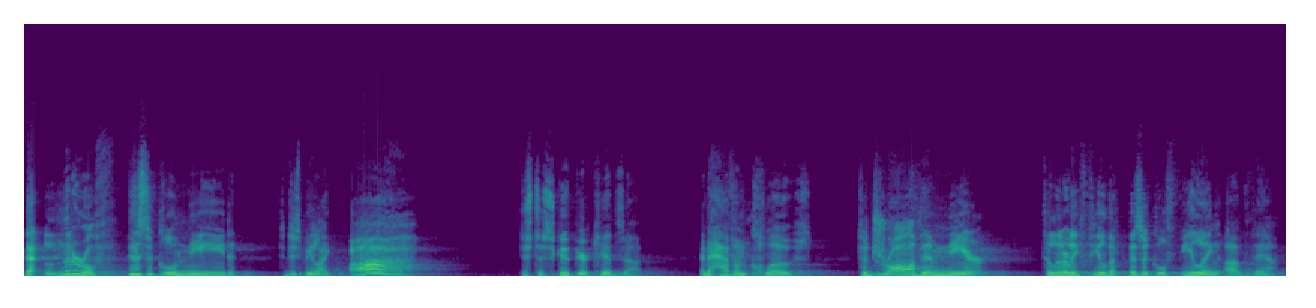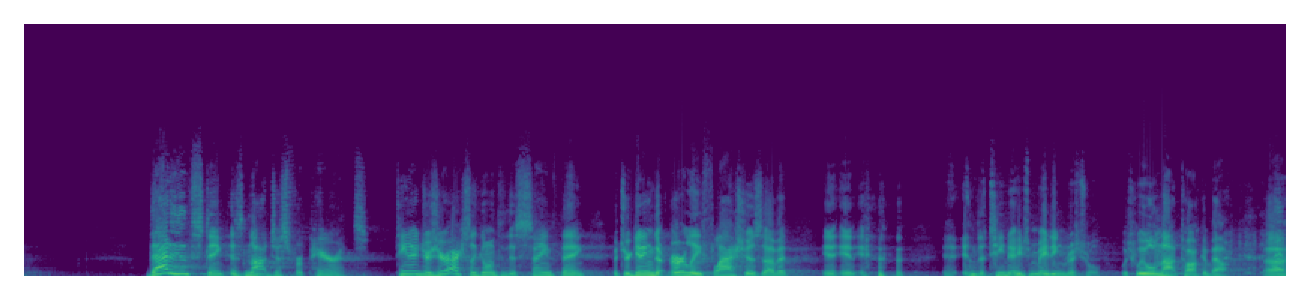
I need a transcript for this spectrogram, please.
that literal physical need to just be like, ah, just to scoop your kids up? And to have them close, to draw them near, to literally feel the physical feeling of them. That instinct is not just for parents. Teenagers, you're actually going through the same thing, but you're getting the early flashes of it in, in, in the teenage mating ritual, which we will not talk about uh,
